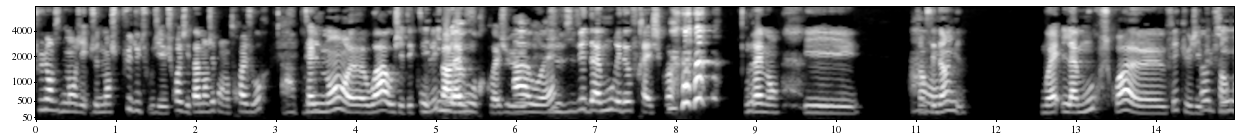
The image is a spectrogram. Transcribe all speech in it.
plus l'envie de manger, je ne mange plus du tout. J'ai- Je crois que j'ai pas mangé pendant trois jours, Ah, bon? Tellement euh, waouh, j'étais comblée par l'amour quoi. Je Ah ouais? je vivais d'amour et d'eau fraîche quoi. Vraiment. Et Enfin, Ah c'est ouais. dingue. Ouais, l'amour, je crois, euh, fait que j'ai plus faim.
